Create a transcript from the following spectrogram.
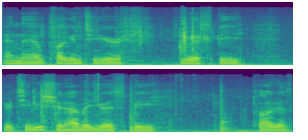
and then it'll plug into your USB your TV should have a USB plug as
